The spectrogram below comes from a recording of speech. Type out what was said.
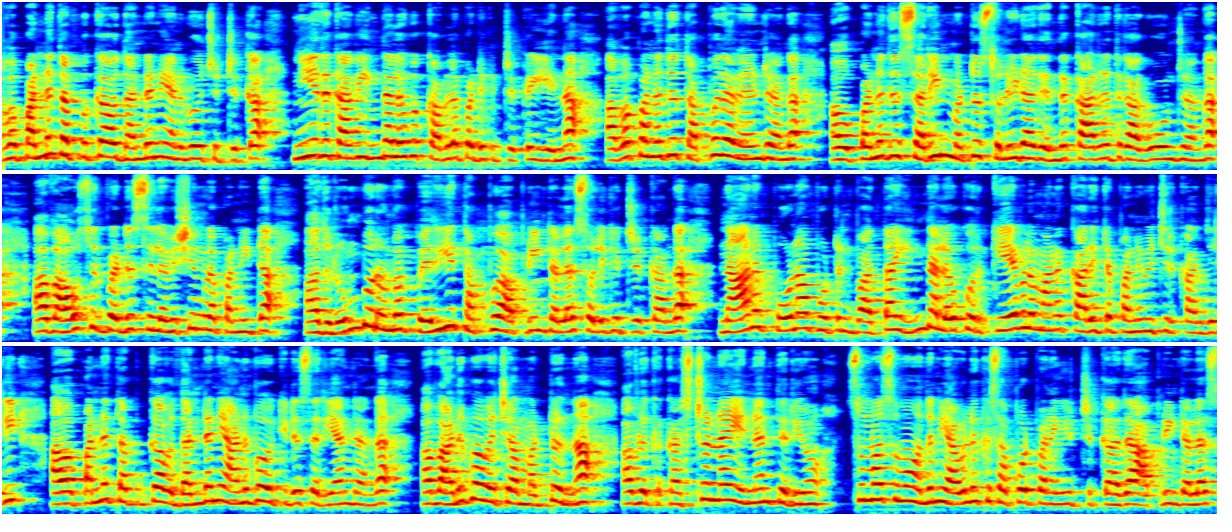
அவள் பண்ண தப்புக்கு அவள் தண்டனை அனுபவிச்சுட்டு இருக்கா. நீ எதுக்காக இந்த அளவுக்கு கவலைப்பட்டுக்கிட்டு இருக்க? ஏன்னா அவள் பண்ணது தப்பு தானேன்றாங்க அவள் பண்ணது சரின்னு மட்டும் சொல்லிடாது எந்த காரணத்துக்காகவும்ன்றாங்க. அவள் அவசரப்பட்டு சில விஷயங்களை பண்ணிட்டா அது ரொம்ப ரொம்ப பெரிய தப்பு அப்படின்ட்டு எல்லாம் சொல்லிக்கிட்டு இருக்காங்க. நானும் போனா போட்டுன்னு பார்த்தா இந்த அளவுக்கு ஒரு கேவலமான காரியத்தை பண்ணி வச்சிருக்கான் சரி அவள் பண்ண தப்புக்கு அவள் தண்டனை அனுபவிக்கிட்டு சரியான்றாங்க. அவள் அனுபவிச்சா மட்டும்தான் அவளுக்கு கஷ்டம்னா என்னன்னு தெரியும். சும்மா சும்மா வந்து நீ அவளுக்கு சப்போர்ட் பண்ணிக்கிட்டு இருக்காத அப்படின்ட்டு எல்லாம்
